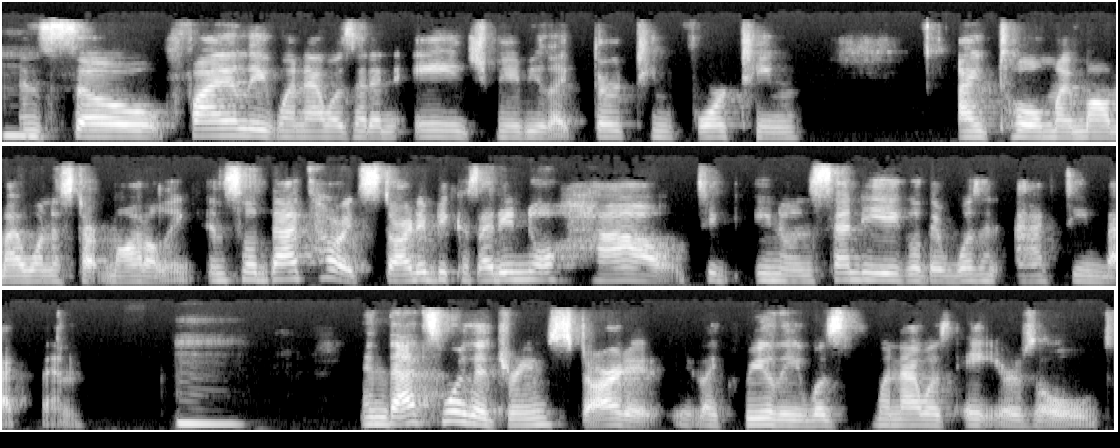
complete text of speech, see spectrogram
Mm-hmm. And so finally, when I was at an age, maybe like 13, 14, I told my mom I want to start modeling. And so that's how it started because I didn't know how to, you know, in San Diego, there wasn't acting back then. Mm. And that's where the dream started. Like, really, was when I was eight years old.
